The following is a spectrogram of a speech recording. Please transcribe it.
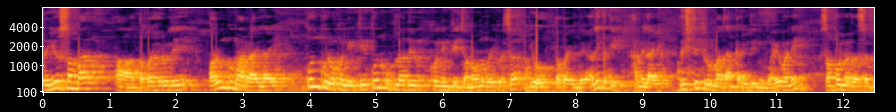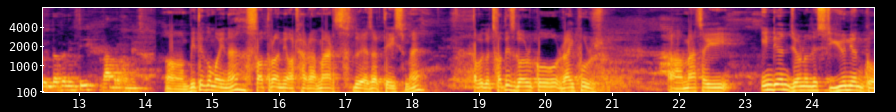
र यो सम्मान तपाईँहरूले अरुण कुमार राईलाई कुन कुरोको निम्ति कुन उपलब्धिको निम्ति जनाउनु भएको छ यो तपाईँहरूले अलिकति हामीलाई विस्तृत रूपमा जानकारी दिनुभयो भने सम्पूर्ण दर्शकवृन्दको निम्ति राम्रो हुनेछ। बितेको महिना सत्र अनि अठार मार्च दुई हजार तेइसमा तपाईँको छत्तिसगढको रायपुरमा चाहिँ इन्डियन जर्नलिस्ट युनियनको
